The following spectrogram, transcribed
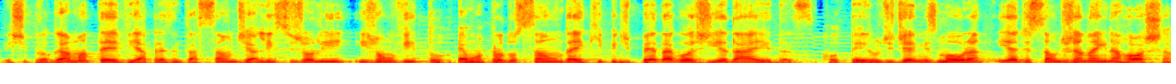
Este programa teve a apresentação de Alice Jolie e João Vitor. É uma produção da equipe de pedagogia da AEDAS, roteiro de James Moura e edição de Janaína Rocha,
